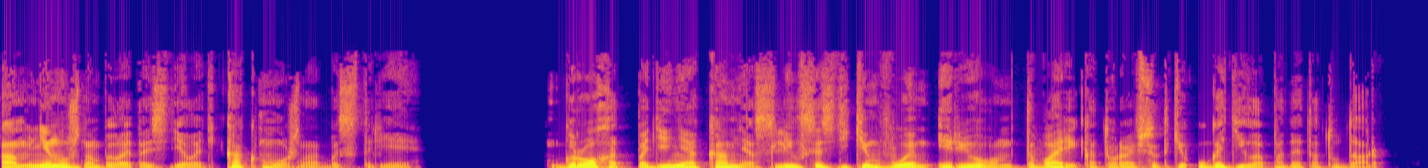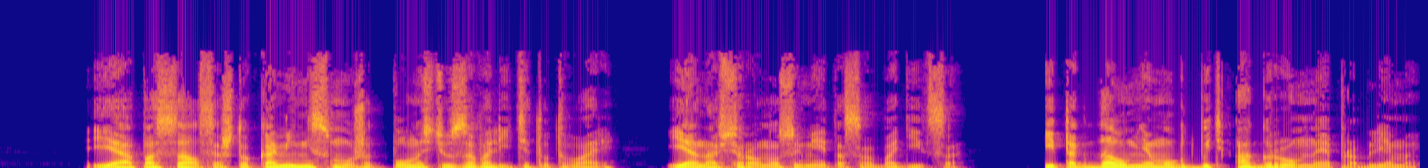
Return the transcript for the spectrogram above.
А мне нужно было это сделать как можно быстрее. Грохот падения камня слился с диким воем и ревом твари, которая все-таки угодила под этот удар. Я опасался, что камень не сможет полностью завалить эту тварь, и она все равно сумеет освободиться. И тогда у меня могут быть огромные проблемы.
